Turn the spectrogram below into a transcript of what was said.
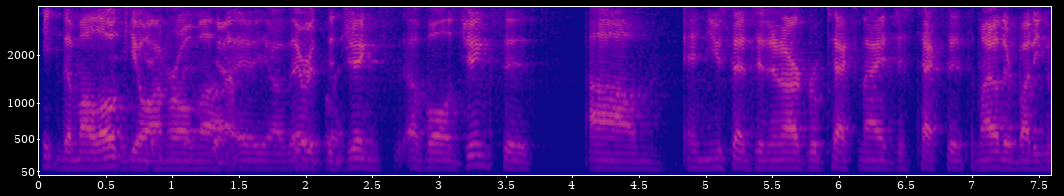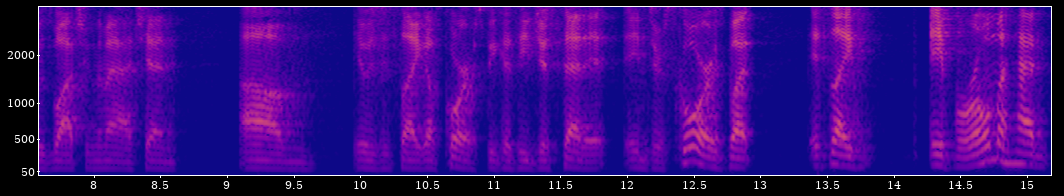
the Malocchio on Roma. Yeah. You know, there was the jinx of all jinxes. Um, and you sent it in our group text, and I had just texted it to my other buddy who was watching the match, and um, it was just like, of course, because he just said it, Inter scores. But it's like if Roma had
